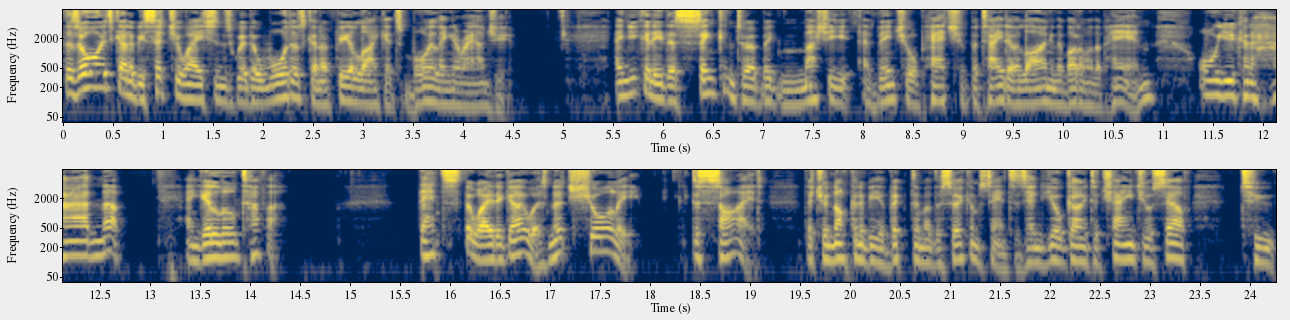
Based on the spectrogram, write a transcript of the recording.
There's always going to be situations where the water's going to feel like it's boiling around you. And you can either sink into a big mushy eventual patch of potato lying in the bottom of the pan, or you can harden up and get a little tougher. That's the way to go, isn't it? Surely. Decide that you're not going to be a victim of the circumstances and you're going to change yourself to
